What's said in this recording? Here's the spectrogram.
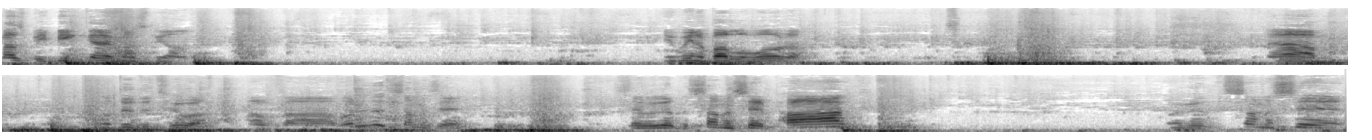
must be bingo. Must be on. You win a bottle of water. Um, we'll do the tour of uh, what is it? Somerset. So we've got the Somerset Park. We've got the Somerset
